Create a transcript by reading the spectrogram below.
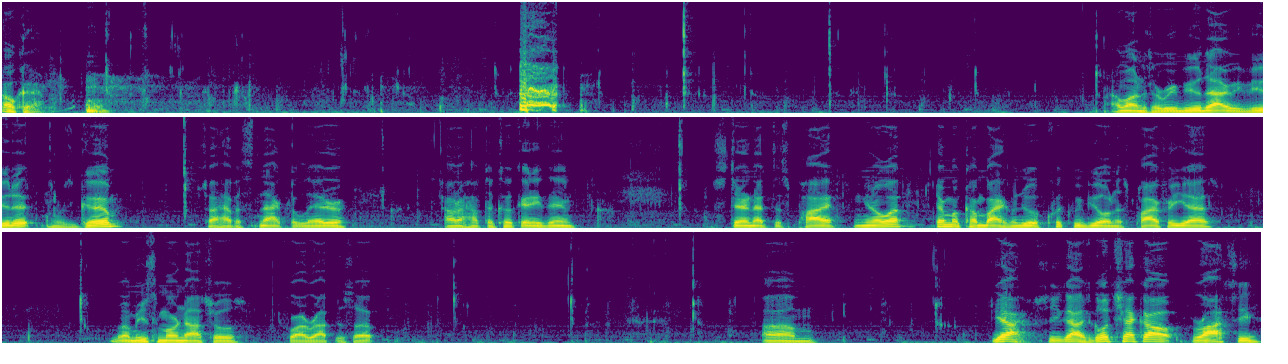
Okay. I wanted to review that. I reviewed it. It was good. So I have a snack for later. I don't have to cook anything. Staring at this pie. You know what? I'm gonna come back and do a quick review on this pie for you guys. Me use some more nachos before I wrap this up. Um, yeah, so you guys go check out Roxy.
